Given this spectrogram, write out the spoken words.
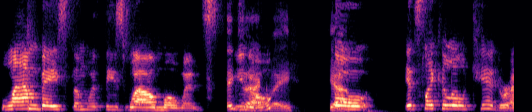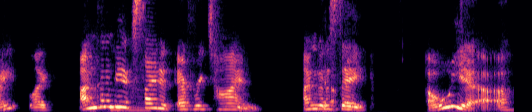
lambaste them with these wow moments. You know? Exactly. Yeah. So it's like a little kid, right? Like I'm going to be Mhm. excited every time. I'm going to Yeah. say, "Oh yeah,"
